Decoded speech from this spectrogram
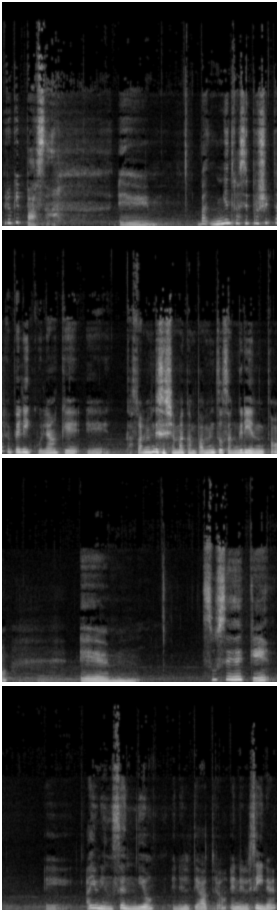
Pero ¿qué pasa? Eh, mientras se proyecta la película, que eh, casualmente se llama Campamento Sangriento, eh, sucede que hay un incendio en el teatro, en el cine,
